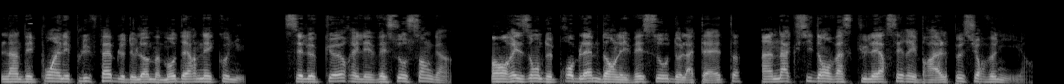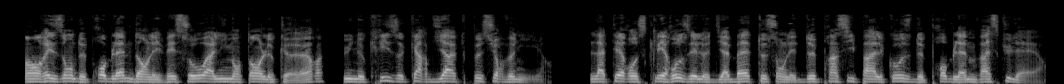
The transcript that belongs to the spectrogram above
L'un des points les plus faibles de l'homme moderne est connu. C'est le cœur et les vaisseaux sanguins. En raison de problèmes dans les vaisseaux de la tête, un accident vasculaire cérébral peut survenir. En raison de problèmes dans les vaisseaux alimentant le cœur, une crise cardiaque peut survenir. L'athérosclérose et le diabète sont les deux principales causes de problèmes vasculaires.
